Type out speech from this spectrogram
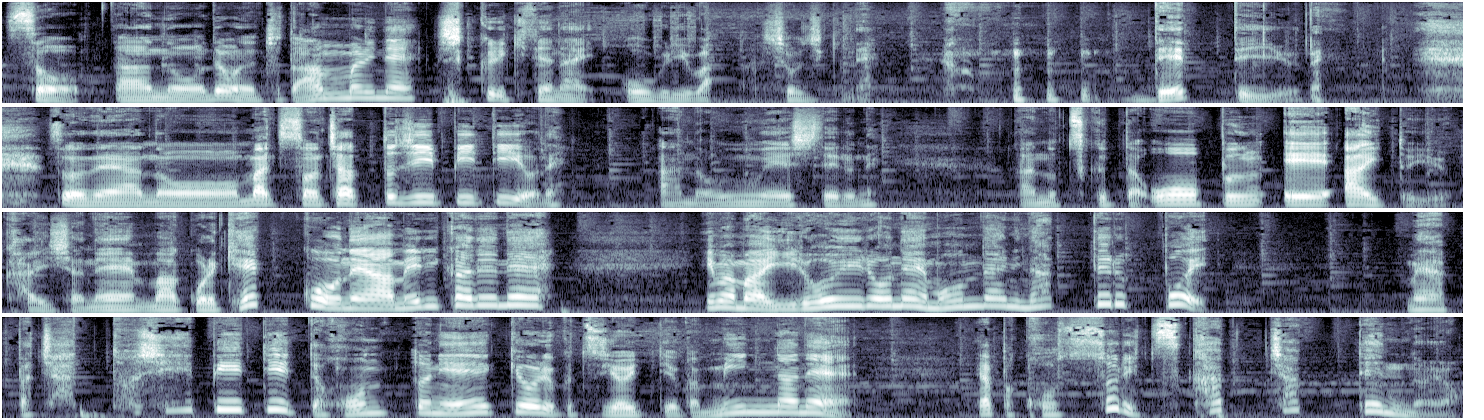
そう。あのでもねちょっとあんまりねしっくりきてない大栗は。正直ね。でっていうね。そうねあのまあそのチャット GPT をねあの運営してるねあの作ったオープン AI という会社ねまあこれ結構ねアメリカでね今まあいろいろね問題になってるっぽい。まあ、やっぱチャット GPT って本当に影響力強いっていうかみんなねやっぱこっそり使っちゃってんのよ。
